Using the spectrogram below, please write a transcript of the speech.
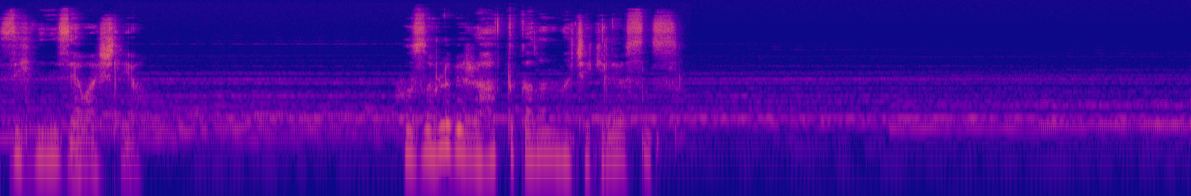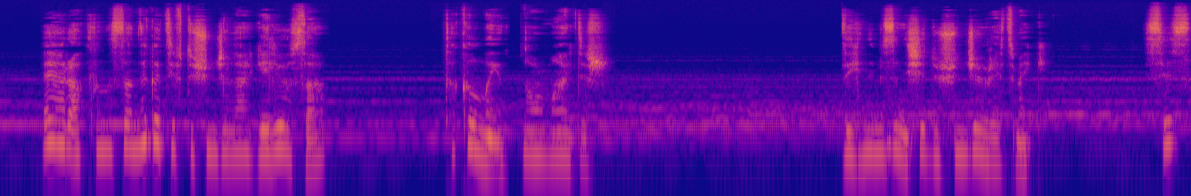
zihniniz yavaşlıyor huzurlu bir rahatlık alanına çekiliyorsunuz. Eğer aklınıza negatif düşünceler geliyorsa takılmayın, normaldir. Zihnimizin işi düşünce üretmek. Siz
